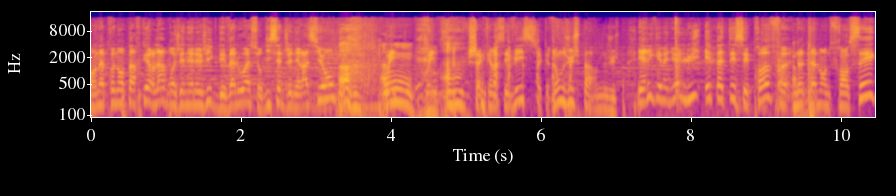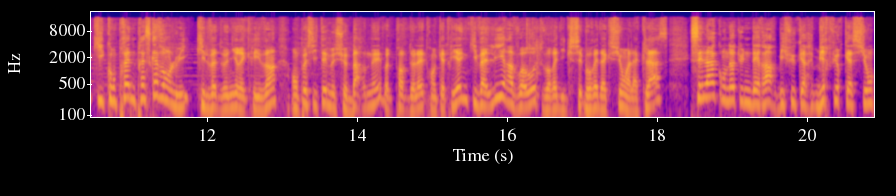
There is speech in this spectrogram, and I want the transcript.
en apprenant par cœur l'arbre généalogique des Valois sur 17 générations. Oui, oui. Chacun ses vices. chacun- On ne juge pas, on ne juge pas. Éric Emmanuel, lui, épatait ses profs, notamment de français, qui comprennent presque avant lui qu'il va devenir écrivain. On peut citer Monsieur Barnet, votre prof de lettres en quatrième, qui va lire à voix haute vos, vos rédactions à la classe. C'est là qu'on note une des rares bifurca- bifurcations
